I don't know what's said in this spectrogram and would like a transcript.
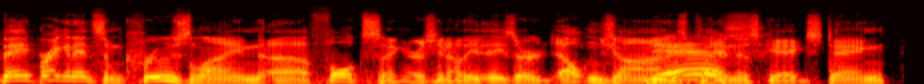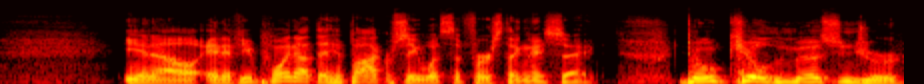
They bringing in some cruise line uh, folk singers. You know, these, these are Elton John is playing this gig, Sting. You know, and if you point out the hypocrisy, what's the first thing they say? Don't kill the messenger.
